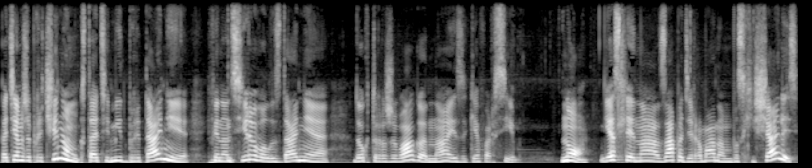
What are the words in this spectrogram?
по тем же причинам, кстати, МИД Британии финансировал издание доктора Живаго на языке фарси. Но если на Западе романом восхищались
